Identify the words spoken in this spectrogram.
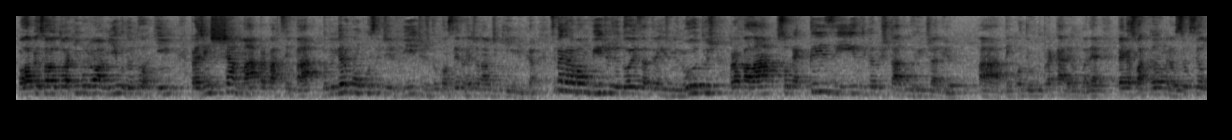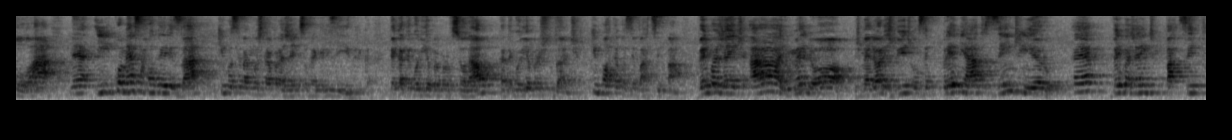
Olá pessoal, eu estou aqui com meu amigo Dr. Kim para a gente chamar para participar do primeiro concurso de vídeos do Conselho Regional de Química. Você vai gravar um vídeo de 2 a 3 minutos para falar sobre a crise hídrica no estado do Rio de Janeiro. Ah, tem conteúdo pra caramba, né? Pega a sua câmera, o seu celular, né? E começa a roteirizar o que você vai mostrar pra gente sobre a crise hídrica. Categoria para profissional, categoria para estudante. O que importa é você participar. Vem com a gente. Ah, e o melhor, os melhores vídeos vão ser premiados em dinheiro. É, vem com a gente, participe.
